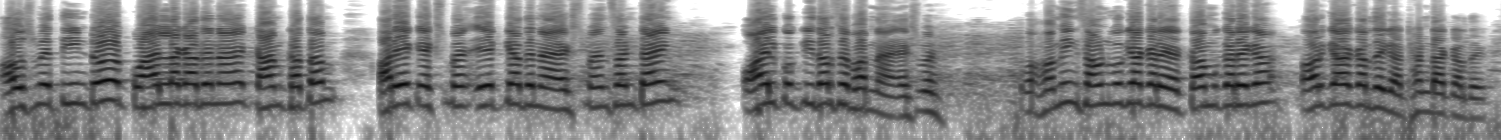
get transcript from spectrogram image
और उसमें तीन टो क्वाइल लगा देना है, काम खत्म। और एक एक क्या देना है? एक्सपेंशन टैंक ऑयल को किधर से भरना है? एक्सपें तो हमिंग साउंड को क्या करेगा? कम करेगा और क्या कर देगा? ठंडा कर देगा।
